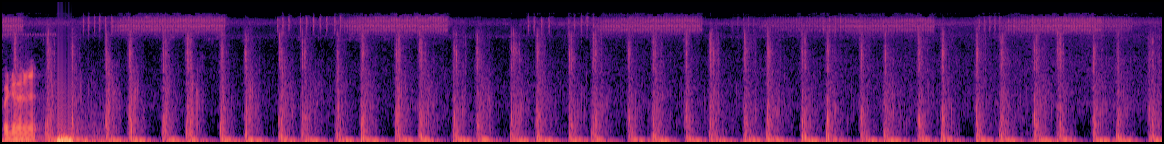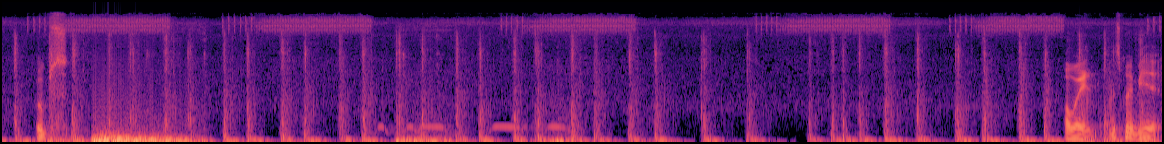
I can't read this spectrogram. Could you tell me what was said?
we're doing it. Oops. Wait, this might be it.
